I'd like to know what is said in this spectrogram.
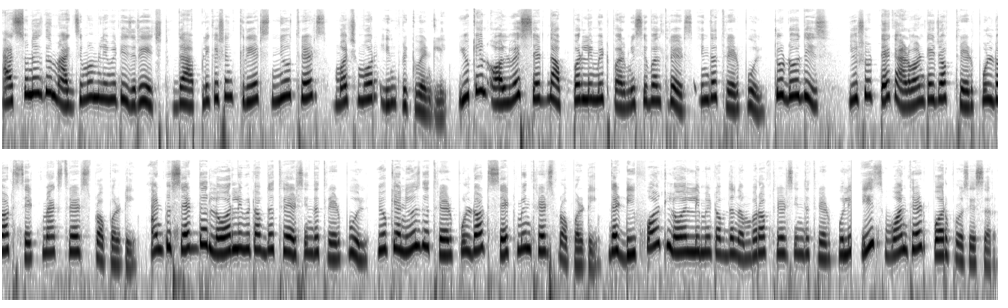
As soon as the maximum limit is reached, the application creates new threads much more infrequently. You can always set the upper limit permissible threads in the thread pool. To do this, you should take advantage of threadpool.setMaxThreads property. And to set the lower limit of the threads in the thread pool, you can use the threadpool.setMinThreads property. The default lower limit of the number of threads in the thread pool is one thread per processor.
